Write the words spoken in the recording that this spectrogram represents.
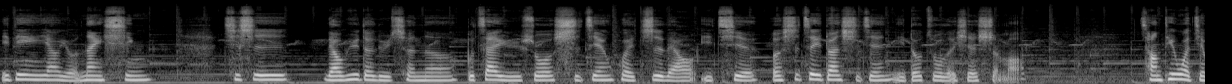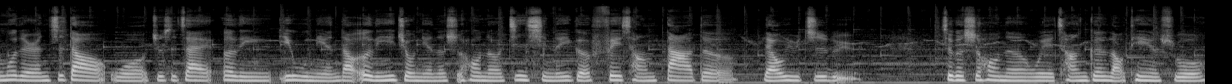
一定要有耐心。其实疗愈的旅程呢，不在于说时间会治疗一切，而是这一段时间你都做了些什么。常听我节目的人知道，我就是在二零一五年到二零一九年的时候呢，进行了一个非常大的疗愈之旅。这个时候呢，我也常跟老天爷说：“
